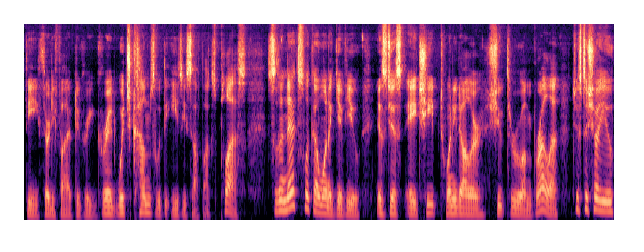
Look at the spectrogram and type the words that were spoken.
the 35 degree grid, which comes with the EZ Softbox Plus. So the next look I want to give you is just a cheap $20 shoot through umbrella, just to show you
